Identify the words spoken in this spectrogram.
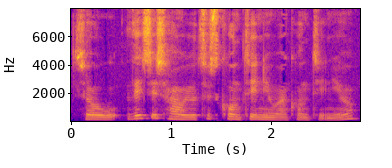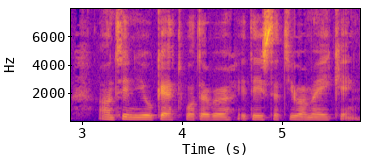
So this is how you just continue and continue until you get whatever it is that you are making.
